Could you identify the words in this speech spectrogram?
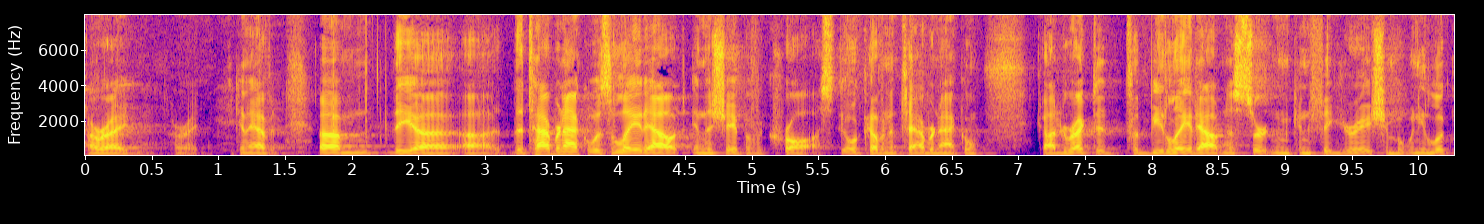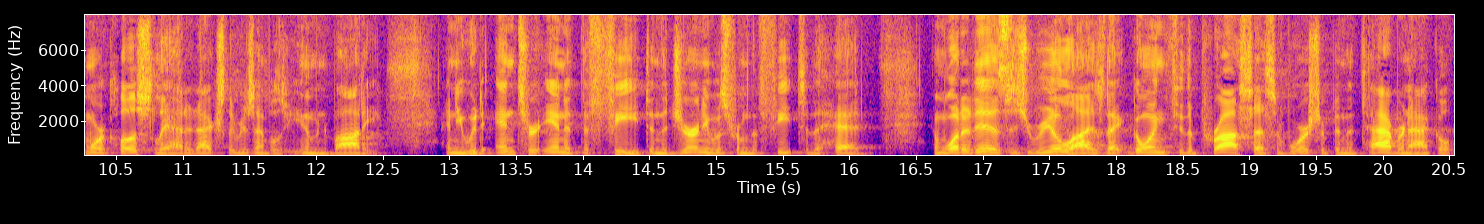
All right, all right, you can have it. Um, the, uh, uh, the tabernacle was laid out in the shape of a cross. The Old Covenant tabernacle, God directed it to be laid out in a certain configuration, but when you look more closely at it, it actually resembles a human body. And you would enter in at the feet, and the journey was from the feet to the head. And what it is, is you realize that going through the process of worship in the tabernacle,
